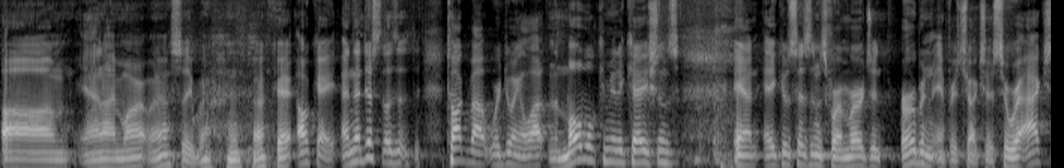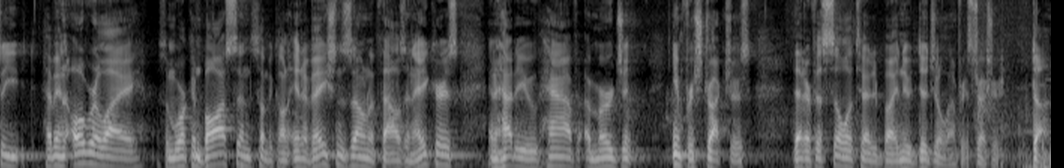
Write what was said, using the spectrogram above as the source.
Um, and I'm, well, let's see, okay, okay. And then just talk about, we're doing a lot in the mobile communications and ecosystems for emergent urban infrastructure. So we're actually having an overlay, some work in Boston, something called Innovation Zone, 1,000 acres, and how do you have emergent infrastructures that are facilitated by new digital infrastructure. Done.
